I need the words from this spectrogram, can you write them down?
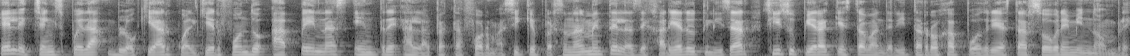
el exchange pueda bloquear cualquier fondo apenas entre a la plataforma. Así que personalmente las dejaría de utilizar si supiera que esta banderita roja podría estar sobre mi nombre.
